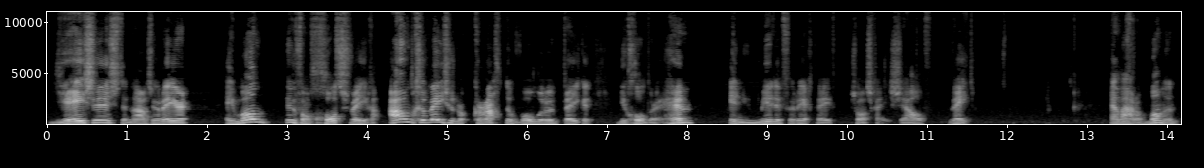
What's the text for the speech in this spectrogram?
Jezus, de Nazareer, een man u van Gods wegen aangewezen door krachten, wonderen, teken, die God door hem in uw midden verricht heeft, zoals gij zelf weet. Er waren mannen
